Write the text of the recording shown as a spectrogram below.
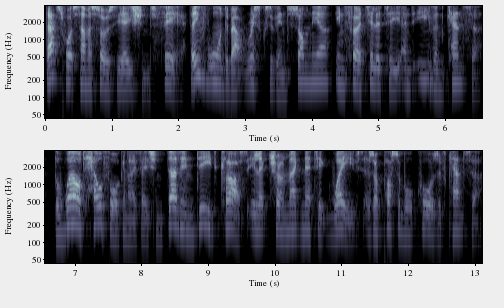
That's what some associations fear. They've warned about risks of insomnia, infertility, and even cancer. The World Health Organization does indeed class electromagnetic waves as a possible cause of cancer.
